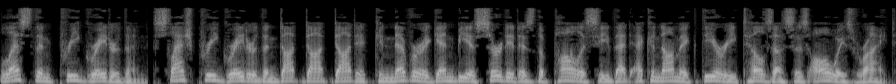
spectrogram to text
less than pre greater than slash pre greater than dot dot dot it can never again be asserted as the policy that economic theory tells us is always right.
